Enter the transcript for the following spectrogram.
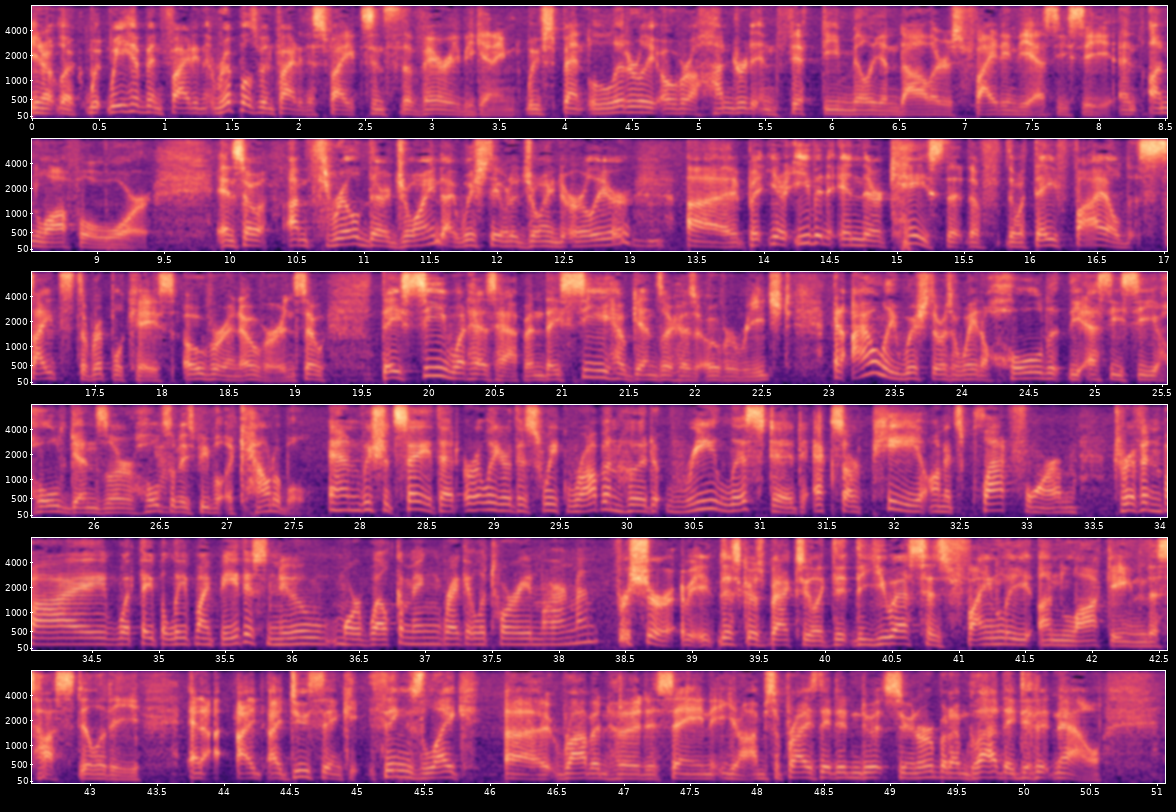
You know, look, we, have been fighting, Ripple's been fighting this fight since the very beginning. We've spent literally over $150 million fighting the SEC, an unlawful war. And so I'm thrilled they're joined. I wish they would have joined earlier. Mm-hmm. Uh, but, you know, even in their case, that the, the, what they filed cites the Ripple case over and over. And so they see what has happened. They see how Gensler has overreached. And I only wish there was a way to hold the SEC, hold Gensler, hold yeah. some of these people accountable. And we should say that earlier this week, Robin Robinhood relisted XRP on its platform, driven by what they believe might be this new, more welcoming regulatory environment? For sure. I mean, this goes back to like the, the U.S. has finally unlocking this hostility, and I, I do think things like uh, Robinhood is saying, you know, I'm surprised they didn't do it sooner, but I'm glad they did it now.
